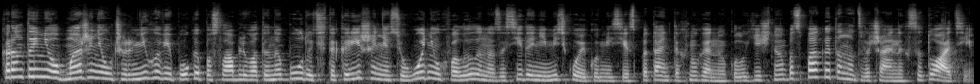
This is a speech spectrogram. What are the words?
Карантинні обмеження у Чернігові поки послаблювати не будуть. Таке рішення сьогодні ухвалили на засіданні міської комісії з питань техногенно-екологічної безпеки та надзвичайних ситуацій.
